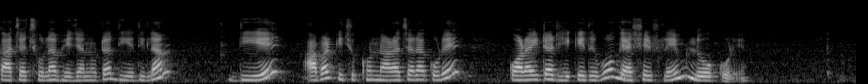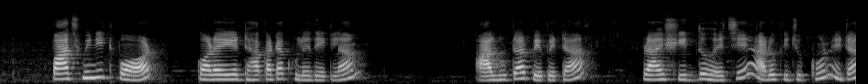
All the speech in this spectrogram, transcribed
কাঁচা ছোলা ভেজানোটা দিয়ে দিলাম। দিয়ে আবার কিছুক্ষণ নাড়াচাড়া করে কড়াইটা ঢেকে দেব গ্যাসের ফ্লেম লো করে। পাঁচ মিনিট পর কড়াইয়ের ঢাকাটা খুলে দেখলাম আলুটার পেঁপেটা প্রায় সিদ্ধ হয়েছে, আরও কিছুক্ষণ এটা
